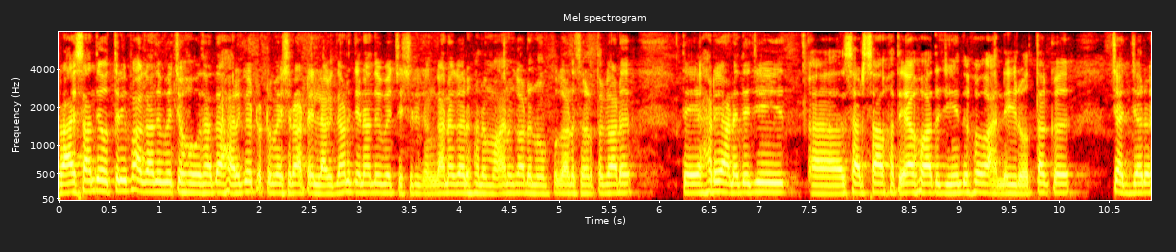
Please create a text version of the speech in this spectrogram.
ਰਾਜਸਥਾਨ ਦੇ ਉੱਤਰੀ ਭਾਗਾਂ ਦੇ ਵਿੱਚ ਹੋ ਸਕਦਾ ਹਲਕੇ ਟੁੱਟਵੇਂ ਛਰਾਟੇ ਲੱਗ ਜਾਣ, ਜਿਨ੍ਹਾਂ ਦੇ ਵਿੱਚ ਸ਼੍ਰੀ ਗੰਗਾਨਗਰ, ਹਨੂਮਾਨਗੜ੍ਹ ਅਨੂਪਗੜ੍ਹ ਸਰਤਗੜ੍ਹ ਤੇ ਹਰਿਆਣੇ ਦੇ ਜੀ ਸਰਸਾ ਫਤਿਆਬਾਦ ਜੀਂਦ, ਭਵਾਨੀ, ਰੋਹਤਕ ਝੱਜਰ,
